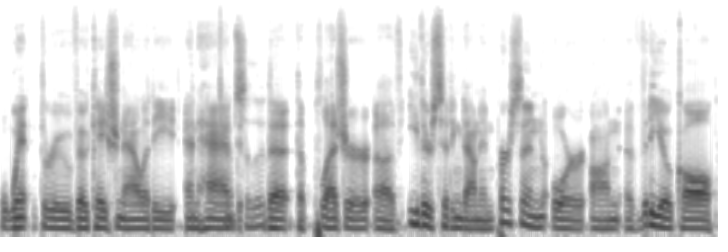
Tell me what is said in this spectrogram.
went through vocationality and had Absolutely. the the pleasure of either sitting down in person or on a video call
